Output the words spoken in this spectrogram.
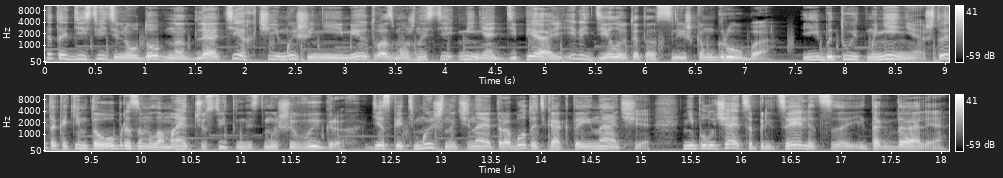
Это действительно удобно для тех, чьи мыши не имеют возможности менять DPI или делают это слишком грубо. И бытует мнение, что это каким-то образом ломает чувствительность мыши в играх. Дескать, мышь начинает работать как-то иначе, не получается прицелиться и так далее.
